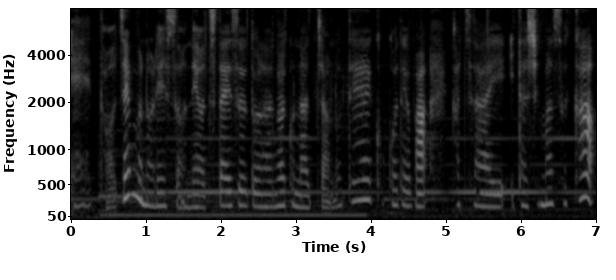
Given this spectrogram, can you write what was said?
えーと、全部のレッスンをねお伝えすると長くなっちゃうのでここでは割愛いたしますが、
